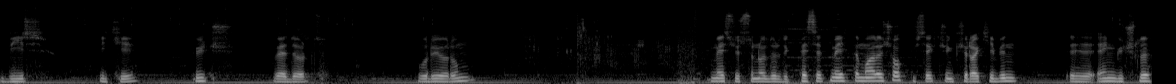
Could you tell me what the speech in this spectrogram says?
1, 2, 3 ve 4. Vuruyorum. Mesius'unu öldürdük. Pes etme ihtimali çok yüksek çünkü rakibin e, en güçlü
